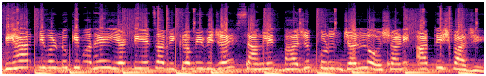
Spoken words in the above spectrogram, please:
बिहार निवडणुकीमध्ये एनडीएचा विक्रमी विजय सांगलीत भाजपकडून जल्लोष आणि आतिषबाजी.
